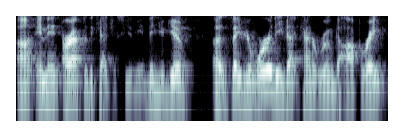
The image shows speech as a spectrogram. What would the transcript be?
uh, and then or after the catch, excuse me. Then you give uh, Xavier Worthy that kind of room to operate.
